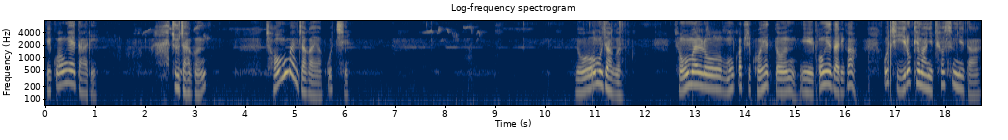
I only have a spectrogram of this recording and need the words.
이 꽁의 다리 아주 작은 정말 작아요 꽃이. 너무 작은. 정말로 몸값이 고했던 이 꽁의 다리가 꽃이 이렇게 많이 폈습니다.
